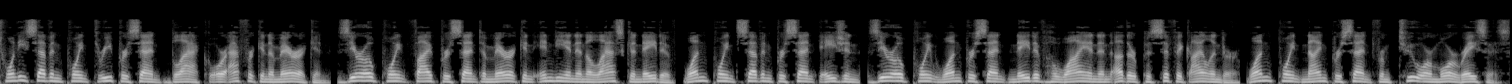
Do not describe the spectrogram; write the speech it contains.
27.3% black or African American, 0.5% American Indian and Alaska Native, 1.7% Asian, 0.1% Native Hawaiian and other Pacific Islander, 1.9% from two or more races.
